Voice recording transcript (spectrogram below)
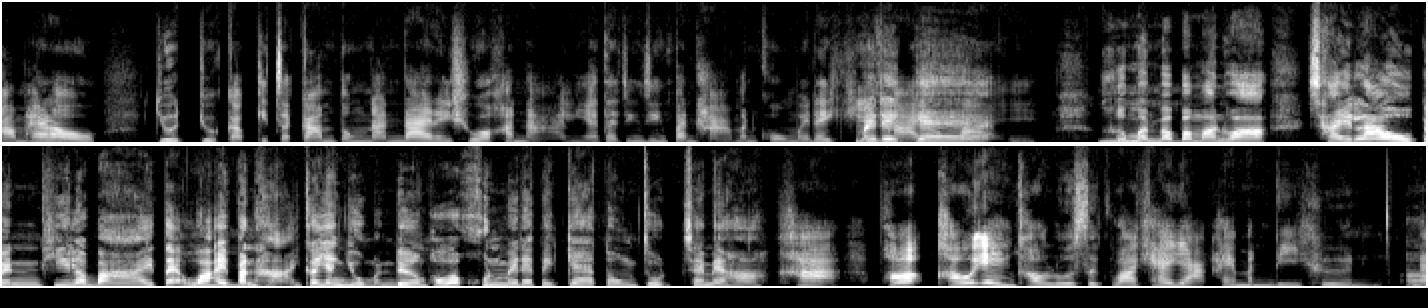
ทำให้เราหยุดอยู่กับกิจกรรมตรงนั้นได้ในชั่วขณะอย่างเงี้ยแต่จริง ๆ ปัญหามันคงไม่ได้คลี่ไม่ได้คลายแก้ออกไปคือเหมือนแบบประมาณว่า ใช้เหล้าเป็นที่ระบาย แต่ว่าอืมไอ้ปัญหาก็ยังอยู่เหมือนเดิม เพราะว่าคุณไม่ได้ไปแก้ตรงจุดใช่ไหมคะค่ะ เพราะเขาเองเขารู้สึกว่าแค่อยากให้มันดีขึ้นอ่าใน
